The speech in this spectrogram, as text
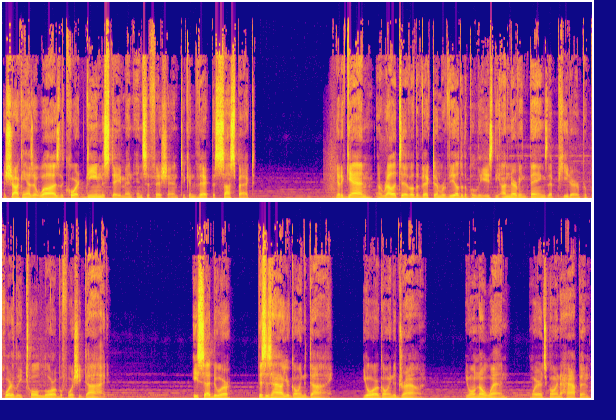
As shocking as it was, the court deemed the statement insufficient to convict the suspect. Yet again, a relative of the victim revealed to the police the unnerving things that Peter purportedly told Laura before she died. He said to her, This is how you're going to die. You're going to drown. You won't know when, where it's going to happen.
